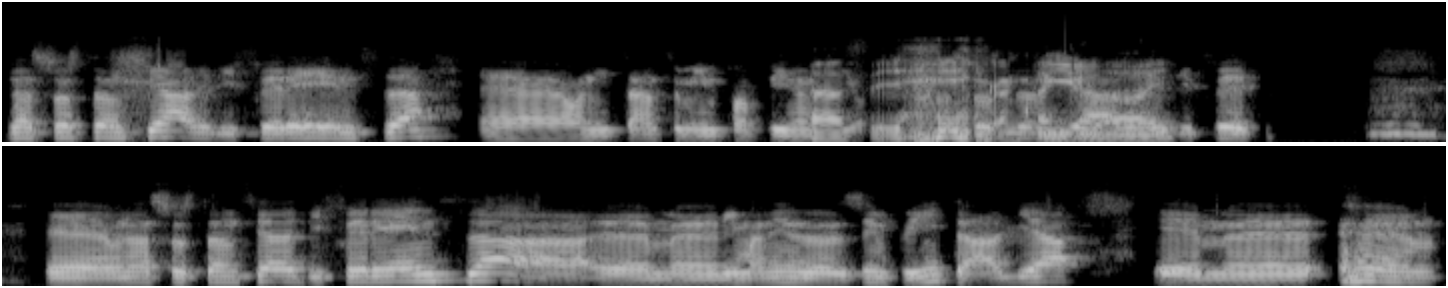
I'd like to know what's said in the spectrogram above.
una sostanziale differenza, eh, ogni tanto mi impappino ah, anch'io. Sì. Tranquillo. Differ- eh, una sostanziale differenza, ehm, rimanendo ad esempio in Italia, ehm,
